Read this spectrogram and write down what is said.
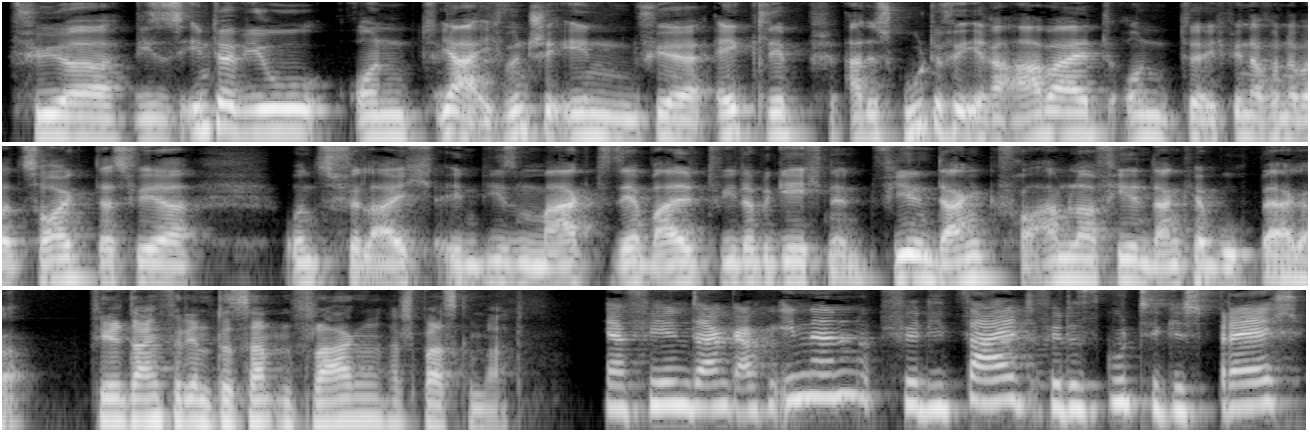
für dieses Interview und ja, ich wünsche Ihnen für A-Clip alles Gute für Ihre Arbeit und äh, ich bin davon überzeugt, dass wir uns vielleicht in diesem Markt sehr bald wieder begegnen. Vielen Dank, Frau Amler, vielen Dank, Herr Buchberger. Vielen Dank für die interessanten Fragen, hat Spaß gemacht. Ja, vielen Dank auch Ihnen für die Zeit, für das gute Gespräch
